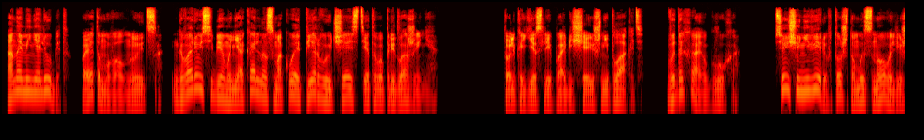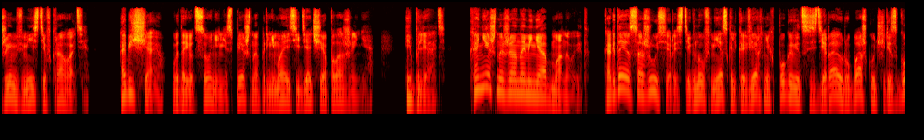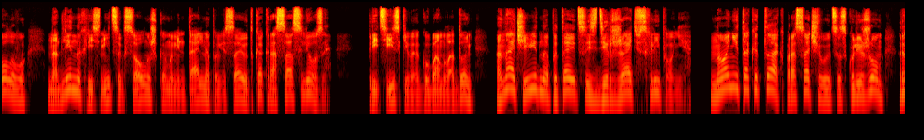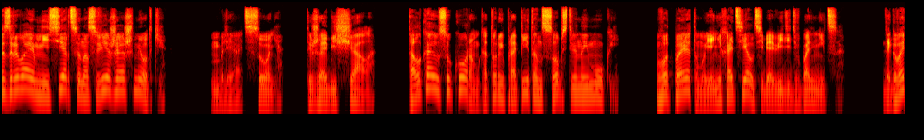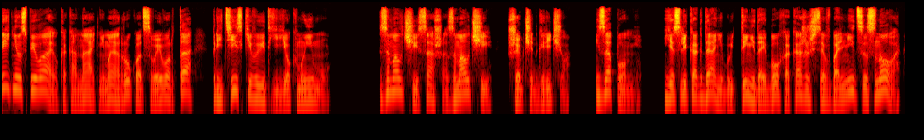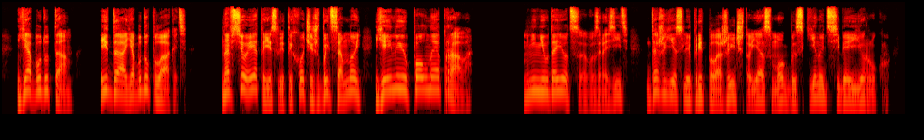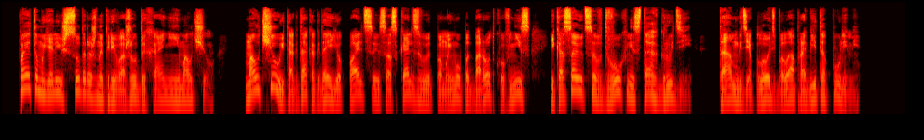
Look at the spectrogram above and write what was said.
Она меня любит, поэтому волнуется. Говорю себе, маниакально смакуя первую часть этого предложения. Только если пообещаешь не плакать. Выдыхаю глухо. Все еще не верю в то, что мы снова лежим вместе в кровати. «Обещаю», — выдает Соня, неспешно принимая сидячее положение. И, блядь, конечно же, она меня обманывает. Когда я сажусь и, расстегнув несколько верхних пуговиц, сдираю рубашку через голову, на длинных ресницах солнышка моментально повисают, как роса, слезы. Притискивая губам ладонь, она, очевидно, пытается сдержать всхлипывание. Но они так и так просачиваются с кулежом, разрывая мне сердце на свежие ошметки. Блять, Соня, ты же обещала. Толкаю с укором, который пропитан собственной мукой. Вот поэтому я не хотел тебя видеть в больнице. Договорить не успеваю, как она, отнимая руку от своего рта, притискивает ее к моему. «Замолчи, Саша, замолчи», — шепчет горячо. «И запомни, если когда-нибудь ты, не дай бог, окажешься в больнице снова, я буду там. И да, я буду плакать. На все это, если ты хочешь быть со мной, я имею полное право. Мне не удается возразить, даже если предположить, что я смог бы скинуть с себя ее руку. Поэтому я лишь судорожно перевожу дыхание и молчу. Молчу и тогда, когда ее пальцы соскальзывают по моему подбородку вниз и касаются в двух местах груди. Там, где плоть была пробита пулями.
